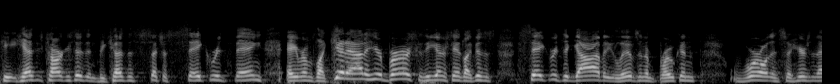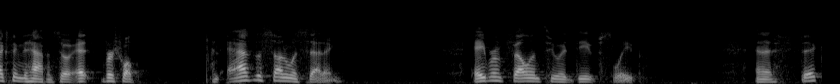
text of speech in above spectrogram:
he, he has these carcasses, and because this is such a sacred thing, Abram's like, get out of here, birds, because he understands, like, this is sacred to God, but he lives in a broken world. And so here's the next thing that happens. So at verse 12, and as the sun was setting, Abram fell into a deep sleep, and a thick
